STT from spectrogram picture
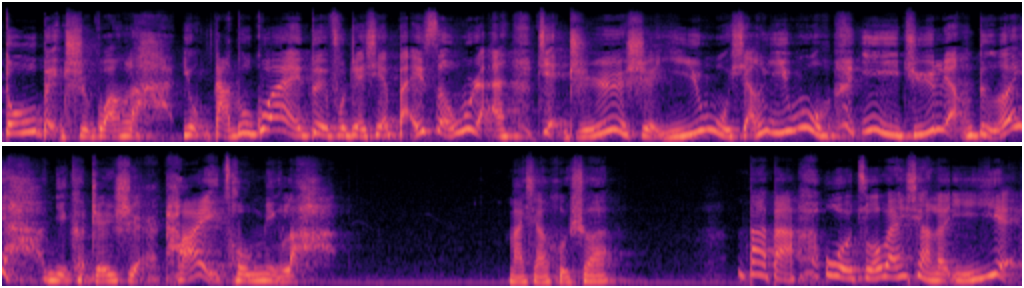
都被吃光了。用大肚怪对付这些白色污染，简直是一物降一物，一举两得呀！你可真是太聪明了。马小虎说：“爸爸，我昨晚想了一夜，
